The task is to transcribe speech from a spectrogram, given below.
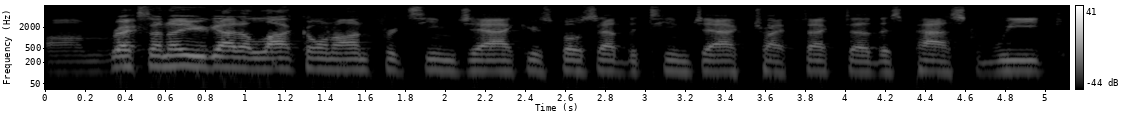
Um, Rex, I know you got a lot going on for Team Jack. You're supposed to have the Team Jack trifecta this past week,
